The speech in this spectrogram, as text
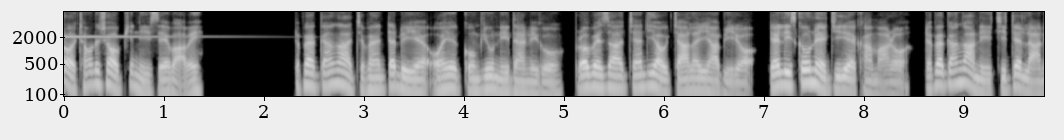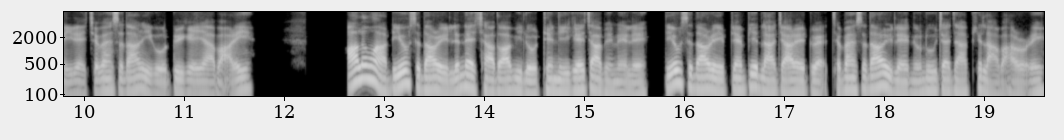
တော့ချောင်းတစ်ချောင်းဖြစ်နေသေးပါပဲ။တစ်ဖက်ကန်းကဂျပန်တပ်တွေရဲ့အော်ဟစ်ဂုံပြူနေတန်တွေကိုပရိုဖက်ဆာကျန်းတယောက်ကြားလိုက်ရပြီးတော့တယ်လီစကုပ်နဲ့ကြည့်တဲ့အခါမှာတော့တစ်ဖက်ကန်းကနေကြည်တက်လာနေတဲ့ဂျပန်စစ်သားတွေကိုတွေ့ခဲ့ရပါတယ်။ အားလုံးဟာတရုတ်စစ်သားတွေလက်နက်ချသွားပြီလို့ထင်နေခဲ့ကြပေမဲ့လည်းတရုတ်စစ်သားတွေပြန်ပစ်လာကြတဲ့အတွက်ဂျပန်စစ်သားတွေလည်းနုံနုံကြကြဖြစ်လာပါတော့တယ်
